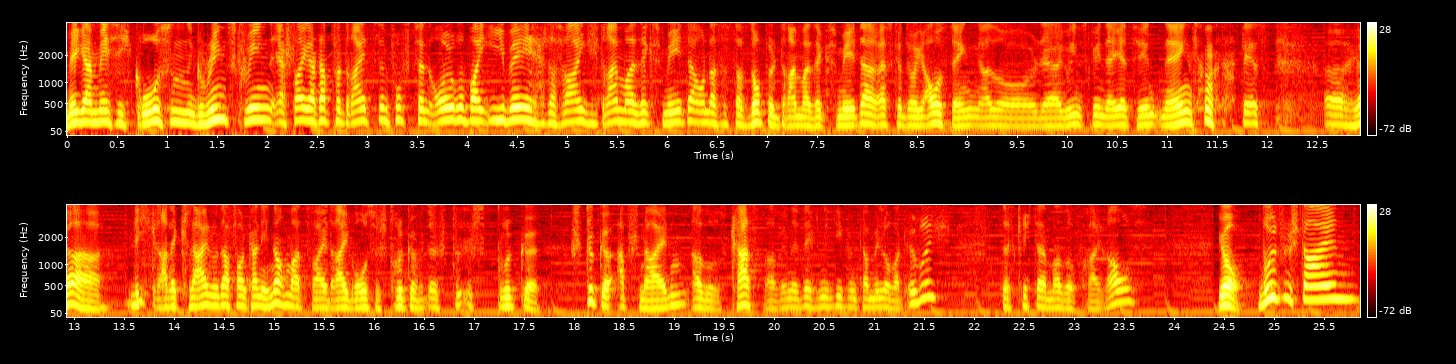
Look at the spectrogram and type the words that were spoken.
megamäßig großen Greenscreen ersteigert habe für 13, 15 Euro bei eBay. Das war eigentlich 3x6 Meter und das ist das doppelt 3x6 Meter. Rest könnt ihr euch ausdenken. Also der Greenscreen, der jetzt hier hinten hängt, der ist äh, ja nicht gerade klein und davon kann ich nochmal zwei, drei große Strücke, äh, Strücke, Stücke abschneiden. Also ist krass, da ich definitiv in Camillo was übrig. Das kriegt er mal so frei raus. Jo, Wolfenstein,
